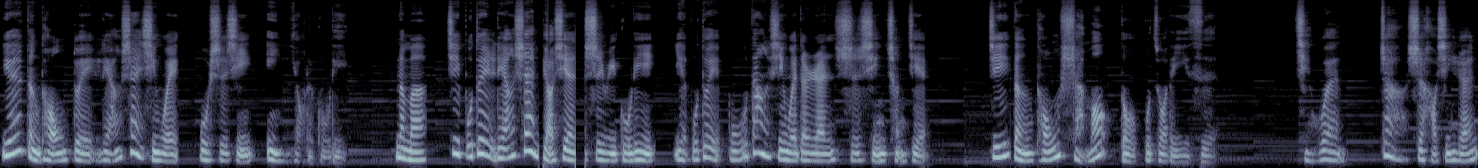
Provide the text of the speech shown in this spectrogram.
也等同对良善行为不实行应有的鼓励。那么，既不对良善表现施予鼓励，也不对不当行为的人实行惩戒，即等同什么都不做的意思。请问，这是好心人，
